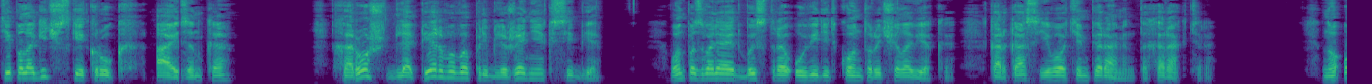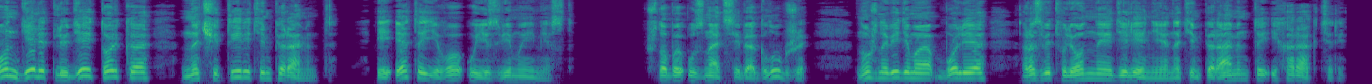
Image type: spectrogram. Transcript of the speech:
Типологический круг Айзенка хорош для первого приближения к себе. Он позволяет быстро увидеть контуры человека, каркас его темперамента, характера. Но он делит людей только на четыре темперамента, и это его уязвимое место. Чтобы узнать себя глубже, нужно, видимо, более разветвленное деление на темпераменты и характеры,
